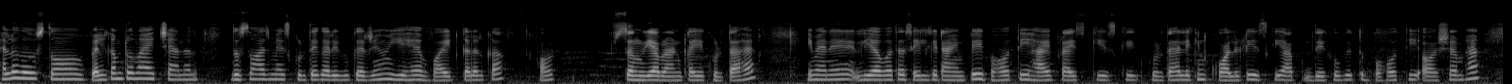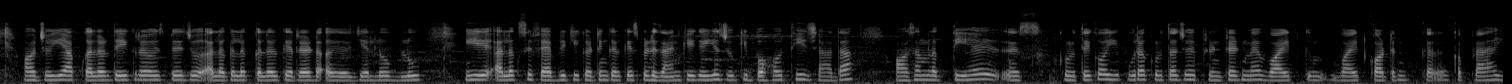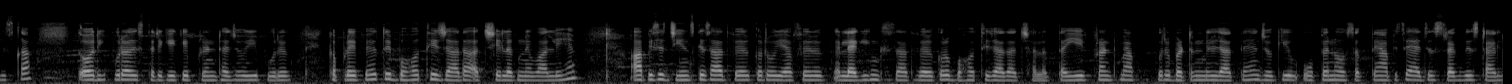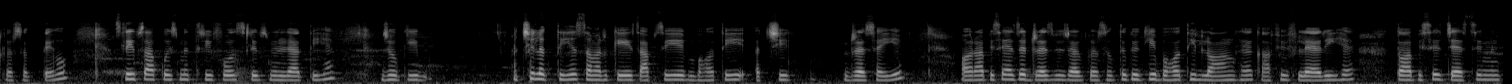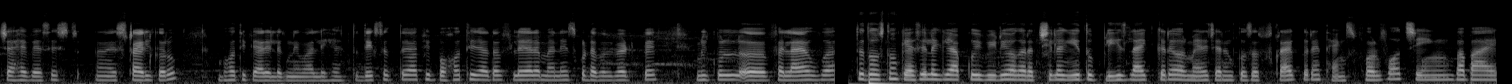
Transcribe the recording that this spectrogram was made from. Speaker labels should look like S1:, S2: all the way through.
S1: Hello दोस्तों welcome to my channel दोस्तों, आज मैं इस कुर्ते का रिव्यू कर रही हूँ। ये है वाइट कलर का और संग्रिया ब्रांड का ये कुर्ता है। ये मैंने लिया हुआ था सेल के टाइम पे। बहुत ही हाई प्राइस की इसकी कुर्ता है, लेकिन क्वालिटी इसकी आप देखोगे तो बहुत ही औसम है। और जो ये आप कलर देख रहे हो, इस पर जो अलग अलग कलर के रेड येलो ब्लू ये अलग से फैब्रिक की कटिंग करके इस पर डिज़ाइन की गई है, जो कि बहुत ही ज़्यादा औसम लगती है इस कुर्ते को, ये पूरा कुर्ता जो है प्रिंटेड में वाइट वाइट कॉटन कपड़ा है इसका तो और ये पूरा इस तरीके के प्रिंट है जो ये पूरे कपड़े पे है तो ये बहुत ही ज़्यादा अच्छे लगने वाले हैं। आप इसे जीन्स के साथ वेयर करो या फिर लेगिंग के साथ वेयर करो, बहुत ही ज़्यादा अच्छा लगता है। ये फ्रंट में आपको पूरे बटन मिल जाते हैं जो कि ओपन हो सकते हैं। आप इसे एडजस्ट रख भी स्टाइल कर सकते हो। स्लीव्स आपको इसमें थ्री फोर स्लीव्स मिल जाती है, जो कि अच्छी लगती है। समर के हिसाब से ये बहुत ही अच्छी ड्रेस है ये। और आप इसे एज ए ड्रेस भी ड्राइव कर सकते हो क्योंकि ये बहुत ही लॉन्ग है, काफ़ी फ्लेयरी है। तो आप इसे जैसे में चाहे वैसे स्टाइल करो, बहुत ही प्यारे लगने वाले हैं। तो देख सकते हो आप, ये बहुत ही ज़्यादा फ्लेयर है, मैंने इसको डबल बेड पे बिल्कुल फैलाया हुआ है। तो दोस्तों, कैसे लगी आपको ये वीडियो अगर अच्छी लगी तो प्लीज़ लाइक करें और मेरे चैनल को सब्सक्राइब करें। Thanks for watching bye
